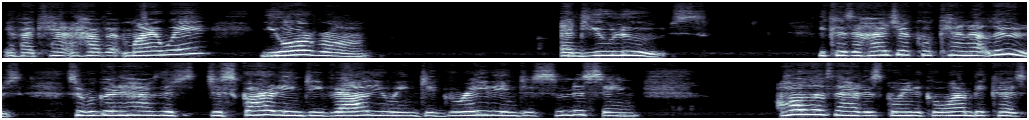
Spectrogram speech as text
If I can't have it my way, you're wrong and you lose because a hijackal cannot lose. So we're going to have this discarding, devaluing, degrading, dismissing. All of that is going to go on because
